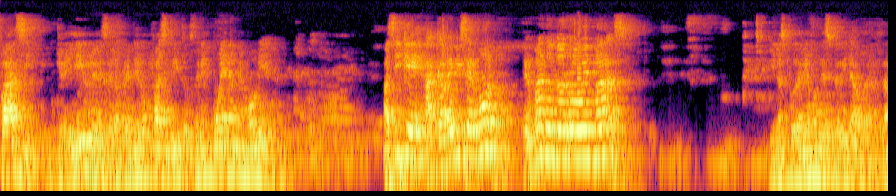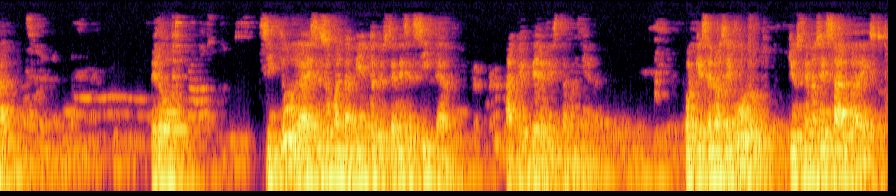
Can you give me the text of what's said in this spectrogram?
Fácil, increíble, se lo aprendieron facilito, tienen buena memoria. Así que acabé mi sermón. Hermanos, no roben más. Y nos podríamos despedir ahora, ¿verdad? Pero sin duda, este es un mandamiento que usted necesita aprender en esta mañana. Porque se lo aseguro, que usted no se salva de esto.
